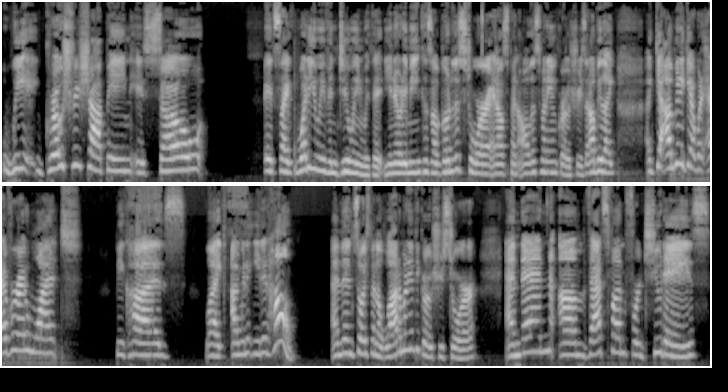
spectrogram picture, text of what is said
we grocery shopping is so it's like what are you even doing with it? You know what I mean? Cuz I'll go to the store and I'll spend all this money on groceries and I'll be like I'm to get whatever I want because like I'm to eat at home. And then so I spend a lot of money at the grocery store and then um that's fun for 2 days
